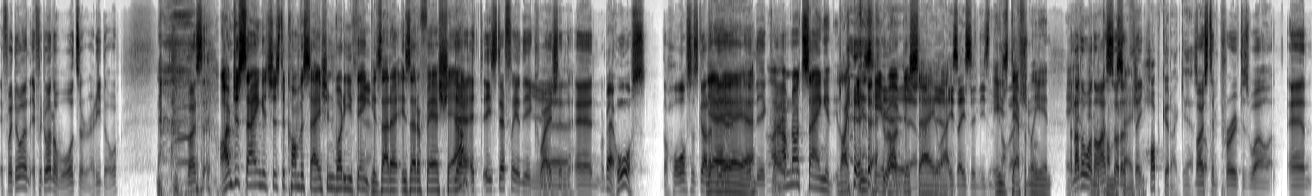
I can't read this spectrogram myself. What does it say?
If we're doing if we're doing awards already, Dor. Most, I'm just saying it's just a conversation. What do you think? Yeah. Is that a is that a fair shout? yeah, it, he's definitely in the equation. Yeah. And What about horse? The horse has got to yeah, be yeah, yeah, a yeah. nickname. I'm not saying it like is here. Yeah, I'm just no, saying yeah, like he's, he's, in, he's, in he's conversation, definitely in. Another in one the I sort of conversation. think Hopgood, I guess. most but improved as well, and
